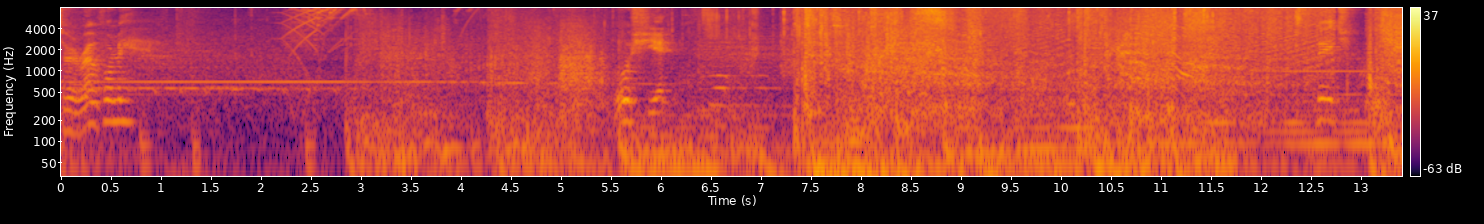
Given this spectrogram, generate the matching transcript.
Turn around for me. Oh shit. Bitch.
